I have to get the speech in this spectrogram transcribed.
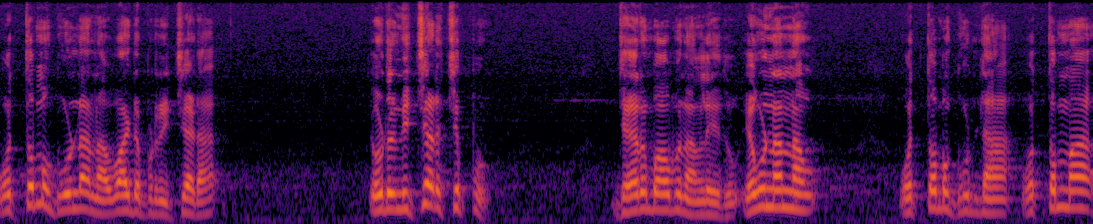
ఉత్తమ గుండా అవార్డు ఎప్పుడు ఇచ్చాడా? ఎవడన్నా ఇచ్చాడా? చెప్పు. జగన్బాబుని అనలేదు. ఎవడన్నావు ఉత్తమ గుండా ఉత్తమ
